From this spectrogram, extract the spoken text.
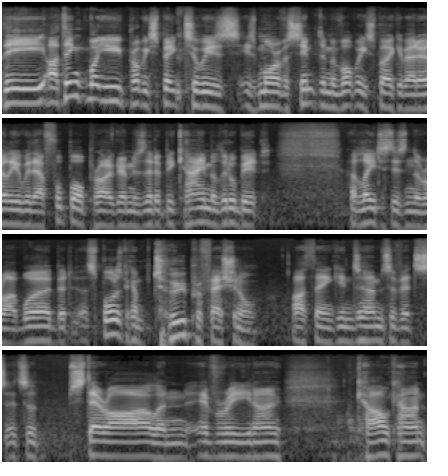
the I think what you probably speak to is, is more of a symptom of what we spoke about earlier with our football program, is that it became a little bit, elitist isn't the right word, but sport has become too professional. I think in terms of its it's a sterile and every you know Carl can't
